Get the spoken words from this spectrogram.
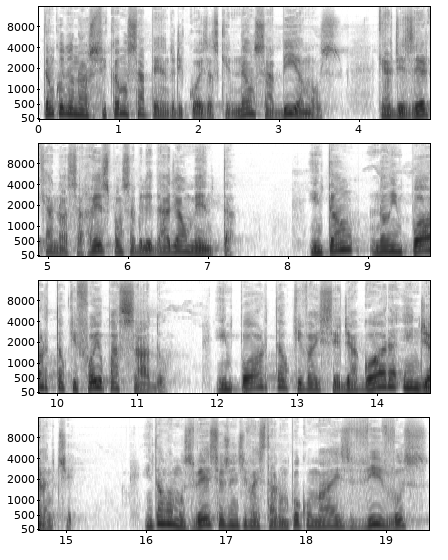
Então, quando nós ficamos sabendo de coisas que não sabíamos, quer dizer que a nossa responsabilidade aumenta. Então, não importa o que foi o passado, importa o que vai ser de agora em diante. Então, vamos ver se a gente vai estar um pouco mais vivos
